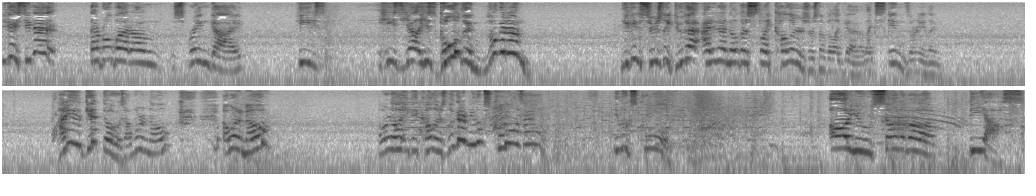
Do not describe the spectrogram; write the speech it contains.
You guys see that? That robot, um, spring guy, he's He's yellow. He's golden. Look at him. You can seriously do that? I did not know there's like colors or something like that, like skins or anything. How do you get those? I want to know. I want to know. I want to know how you get colors. Look at him. He looks cool as hell. He looks cool. Oh, you son of a bias.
